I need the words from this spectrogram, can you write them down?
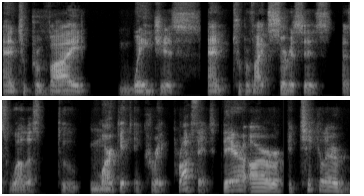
and to provide wages and to provide services as well as to market and create profit, there are particular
